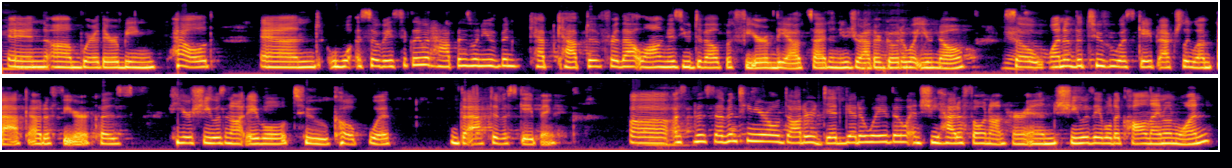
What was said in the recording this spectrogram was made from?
in um, where they were being held. And wh- so basically, what happens when you've been kept captive for that long is you develop a fear of the outside, and you'd rather go to what you know. So one of the two who escaped actually went back out of fear because he or she was not able to cope with the act of escaping. Uh, the 17 year old daughter did get away though, and she had a phone on her, and she was able to call 911.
